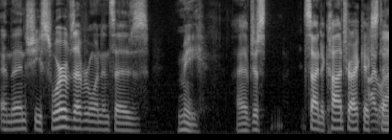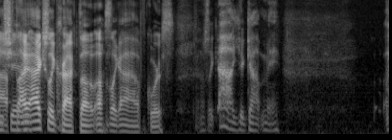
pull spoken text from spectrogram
And then she swerves everyone and says, Me. I have just signed a contract extension. I actually cracked up. I was like, ah, of course. I was like, Ah, you got me.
